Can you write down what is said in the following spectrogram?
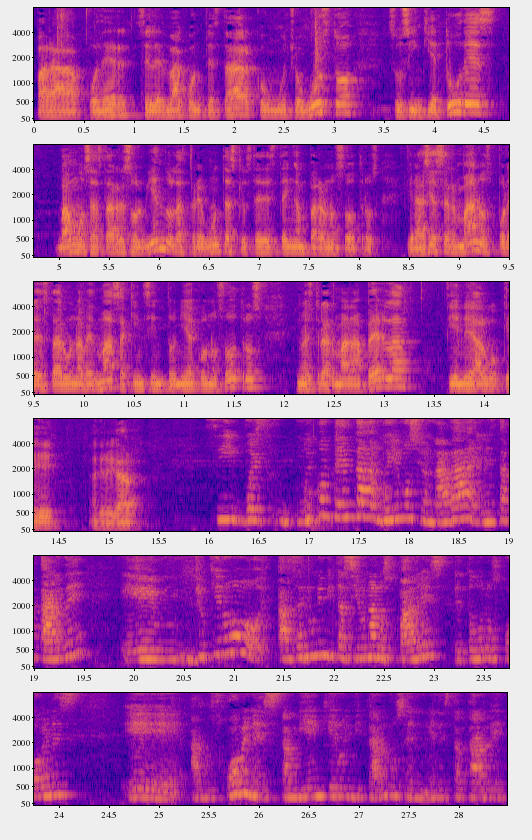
para poder, se les va a contestar con mucho gusto sus inquietudes. Vamos a estar resolviendo las preguntas que ustedes tengan para nosotros. Gracias hermanos por estar una vez más aquí en sintonía con nosotros. Nuestra hermana Perla tiene algo que agregar. Sí, pues muy contenta, muy emocionada en esta tarde. Em, yo quiero hacerle una invitación a los padres de todos los jóvenes, eh, a los jóvenes también quiero invitarlos en, en esta tarde.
